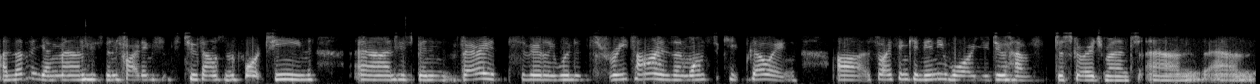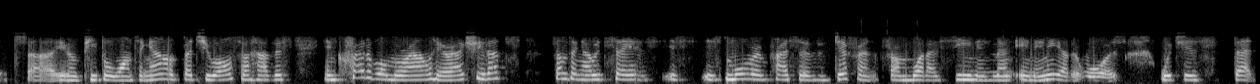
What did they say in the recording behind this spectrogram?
another young man who's been fighting since 2014 and who's been very severely wounded three times and wants to keep going. Uh, so I think in any war you do have discouragement and and uh, you know people wanting out, but you also have this incredible morale here. Actually, that's something I would say is is, is more impressive, different from what I've seen in in any other wars, which is that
